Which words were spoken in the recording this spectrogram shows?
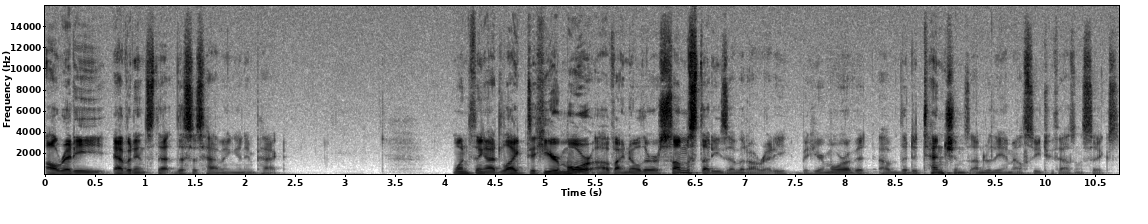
already evidence that this is having an impact. One thing I'd like to hear more of, I know there are some studies of it already, but hear more of it, of the detentions under the MLC 2006.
